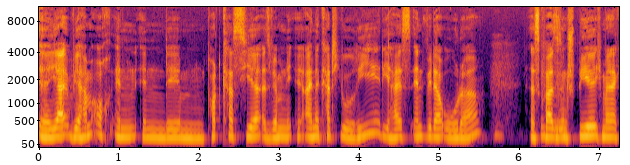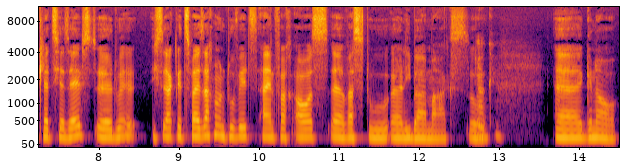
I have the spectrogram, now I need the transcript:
äh, ja, wir haben auch in, in dem Podcast hier, also wir haben eine Kategorie, die heißt entweder oder. Das ist quasi mhm. so ein Spiel, ich meine, erklärt es ja selbst. Äh, du, ich sag dir zwei Sachen und du wählst einfach aus, äh, was du äh, lieber magst. So. Okay. Genau.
